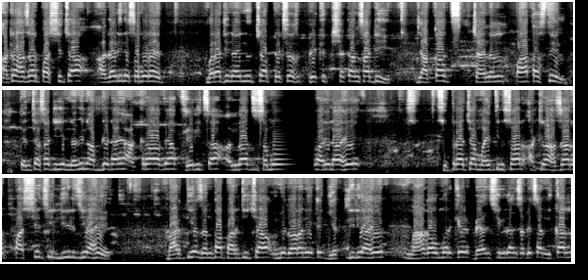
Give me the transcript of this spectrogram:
अठरा हजार पाचशेच्या आघाडीने समोर आहेत मराठी नाईन न्यूजच्या प्रेक्ष प्रेक्षकांसाठी जे आताच चॅनल पाहत असतील त्यांच्यासाठी हे नवीन अपडेट आहे. अकराव्या फेरीचा अंदाज समोर आलेला आहे. सूत्राच्या माहितीनुसार अठरा हजार पाचशेची लीड जी आहे भारतीय जनता पार्टीच्या उमेदवाराने ते घेतलेली आहे. महागाव उमरखेड ब्याऐंशी विधानसभेचा निकाल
